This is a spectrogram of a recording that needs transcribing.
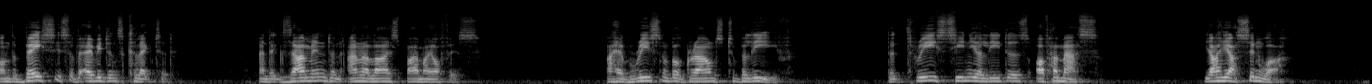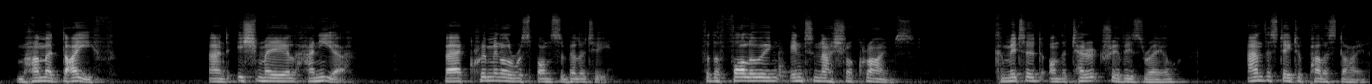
On the basis of evidence collected and examined and analysed by my office, I have reasonable grounds to believe that three senior leaders of Hamas, Yahya Sinwar, Mohammed Daif, and Ismail Haniyeh, bear criminal responsibility for the following international crimes committed on the territory of Israel and the State of Palestine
